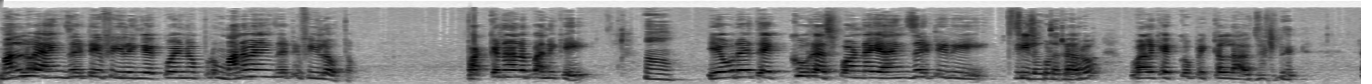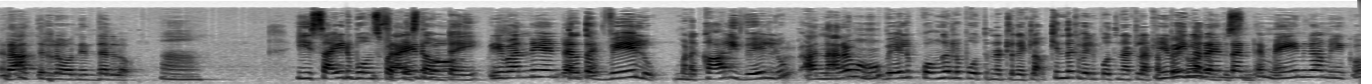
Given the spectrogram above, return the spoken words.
మనలో యాంగ్జైటీ ఫీలింగ్ ఎక్కువైనప్పుడు మనం యాంగ్జైటీ ఫీల్ అవుతాం. పక్కన వాళ్ళ పనికి ఎవరైతే ఎక్కువ రెస్పాండ్ అయ్యి యాంగ్జైటీని Feel అవుతారో? వాళ్ళకి ఎక్కువ పిక్కలు లాగుతుంటాయి రాత్రిలో నిద్రలో. ఈ సైడ్ బోన్స్ పట్టేస్తూ ఉంటాయి. ఇవన్నీ తర్వాత ఏంటంటే వేలు మన కాలి వేళ్ళు ఆ నరం వేలు కొంగర్లు పోతున్నట్లుగా ఇట్లా కిందకి వెళ్ళిపోతున్నట్లు అట్లా. ఏంటంటే మెయిన్గా మీకు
